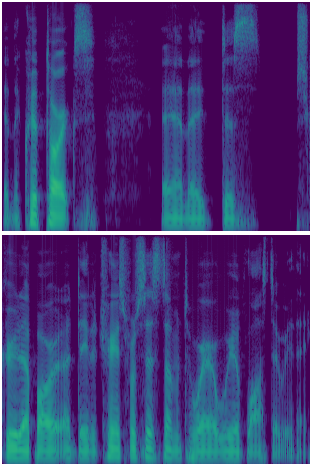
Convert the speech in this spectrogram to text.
and the Cryptarchs, and they just screwed up our uh, data transfer system to where we have lost everything.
